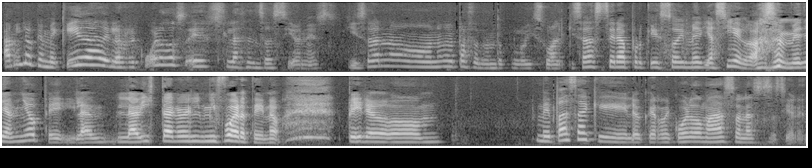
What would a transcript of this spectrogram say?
a mí lo que me queda de los recuerdos es las sensaciones. Quizás no, no me pasa tanto por lo visual. Quizás será porque soy media ciega, soy media miope y la, la vista no es mi fuerte, ¿no? Pero um, me pasa que lo que recuerdo más son las sensaciones.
